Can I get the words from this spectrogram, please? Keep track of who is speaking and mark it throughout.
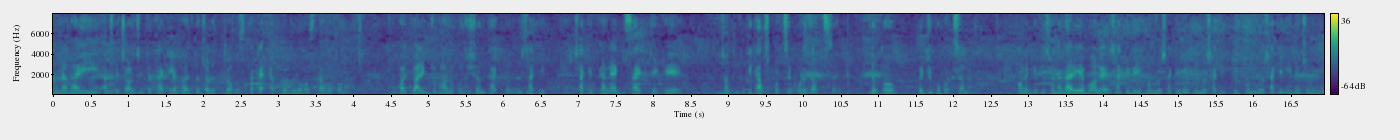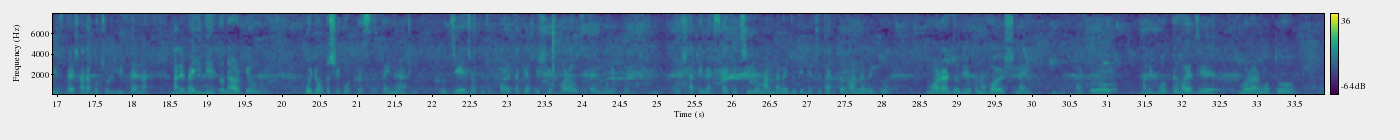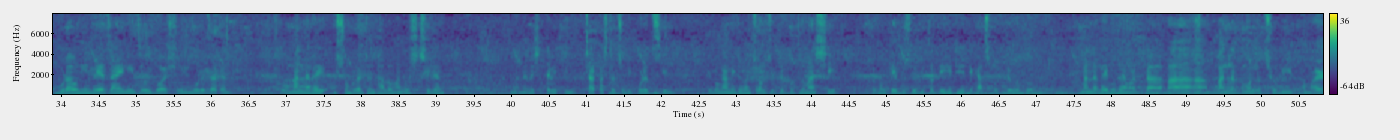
Speaker 1: মান্না ভাই আজকে চলচ্চিত্রে থাকলে হয়তো চলচ্চিত্র অবস্থাটা এত দুরবস্থা হতো না। হয়তো আরেকটু ভালো পজিশন থাকতো। সাকিব সাকিব খান এক সাইড থেকে যতটুকু কাজ করছে, করে যাচ্ছে, কেউ তো ওইটুকু করছে না। অনেকে পিছনে দাঁড়িয়ে বলে, সাকিব এই করল, সাকিব এই করল, সাকিব কী করল, সাকিব ঈদের ছবি রিলিজ দেয়, সারা বছর রিলিজ দেয় না। আরে ভাই, ঈদেই তো দেওয়ার কেউ নাই। ওইটাও তো সে করতেছে, তাই না? তো যে যতটুকু করে তাকে অ্যাপ্রিসিয়েট করা উচিত, আমি মনে করি। তো সাকিব এক সাইডে ছিল, মান্না ভাই যদি বেঁচে থাকতো মান্না ভাই তো মরার যদিও কোনো বয়স নাই তারপরেও মানে বলতে হয় যে মরার মতো বুড়া উনি হয়ে যায়নি যে ওই বয়সে উনি মরে যাবেন। তো মান্না ভাই অসম্ভব একজন ভালো মানুষ ছিলেন। মান্না ভাইয়ের সাথে আমি তিন চার পাঁচটা ছবি করেছি এবং আমি যখন চলচ্চিত্রে প্রথম আসি তখন তেবিসের ভিতর দিয়ে হেঁটে হেঁটে কাজ করতে হতো। মান্না ভাই বোধহয় আমার একটা বাংলার কমান্ডো ছবির আমার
